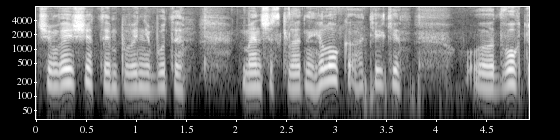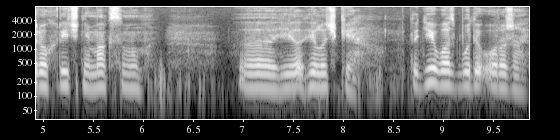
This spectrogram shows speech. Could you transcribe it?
Чим вище, тим повинні бути менше скелетних гілок, а тільки 2-3-річні максимум е, гілочки. Тоді у вас буде урожай.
